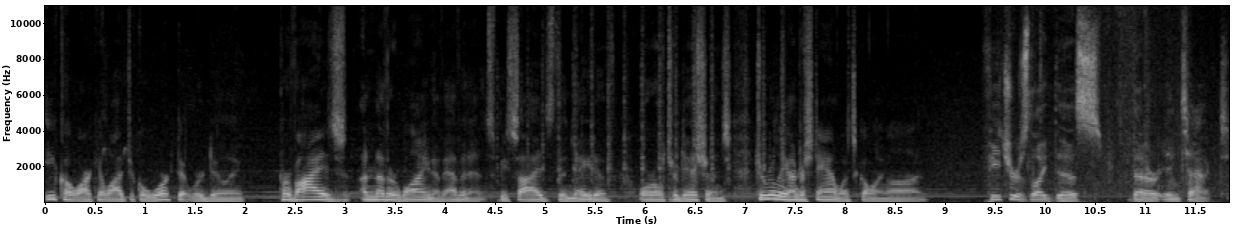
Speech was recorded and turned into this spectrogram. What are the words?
eco-archaeological work that we're doing provides another line of evidence besides the native oral traditions to really understand what's going on. Features like this that are intact,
